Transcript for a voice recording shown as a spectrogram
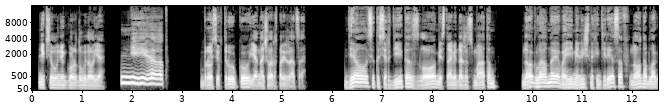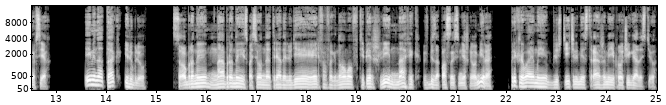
— не к селу, ни к городу выдал я. «Нет». Бросив трубку, я начал распоряжаться. Делалось это сердито, зло, местами даже с матом, но главное — во имя личных интересов, но на благо всех. Именно так и люблю. Собранные, набранные и спасенные отряды людей, эльфов и гномов теперь шли нафиг в безопасность внешнего мира, прикрываемые блюстителями, стражами и прочей гадостью.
